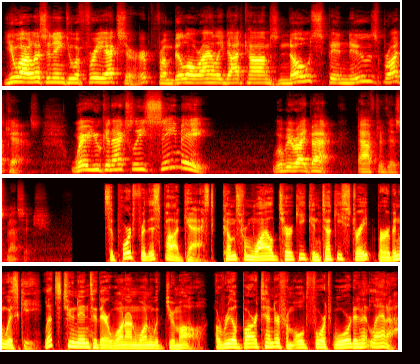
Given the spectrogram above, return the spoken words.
You are listening to a free excerpt from BillO'Reilly.com's No Spin News broadcast, where you can actually see me. We'll be right back after this message. Support for this podcast comes from Wild Turkey Kentucky Straight Bourbon Whiskey. Let's tune in to their one on one with Jamal, a real bartender from Old Fourth Ward in Atlanta.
